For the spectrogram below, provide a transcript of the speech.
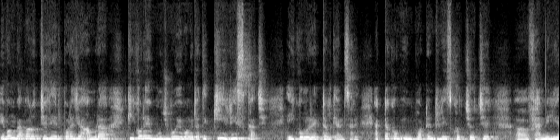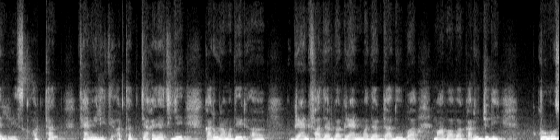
এবং ব্যাপার হচ্ছে যে এরপরে যে আমরা কি করে বুঝব এবং এটাতে কি রিস্ক আছে? এই কোলোরেক্টাল ক্যান্সারে একটা খুব ইম্পর্ট্যান্ট রিস্ক হচ্ছে হচ্ছে ফ্যামিলিয়াল রিস্ক অর্থাৎ ফ্যামিলিতে অর্থাৎ দেখা যাচ্ছে যে, কারুর আমাদের গ্র্যান্ডফাদার বা গ্র্যান্ডমাদার দাদু বা মা বাবা কারুর যদি ক্রমশ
